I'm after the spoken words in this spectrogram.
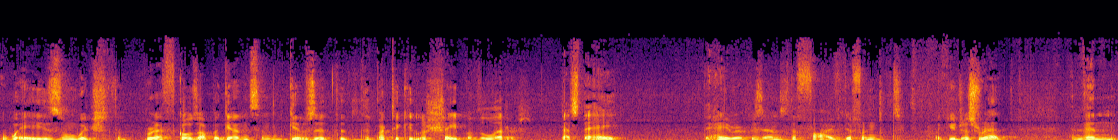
ways in which the breath goes up against and gives it the, the particular shape of the letters. That's the Hey. The Hey represents the five different, like you just read. And then,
